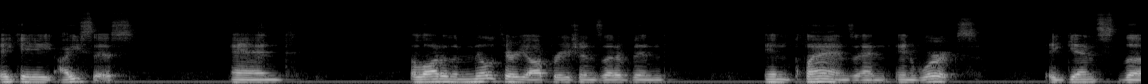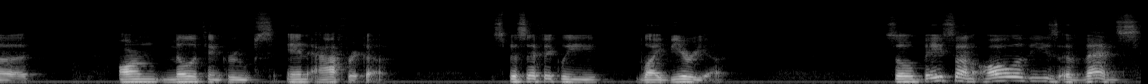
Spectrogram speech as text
aka ISIS, and a lot of the military operations that have been in plans and in works against the armed militant groups in Africa, specifically Liberia. So, based on all of these events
